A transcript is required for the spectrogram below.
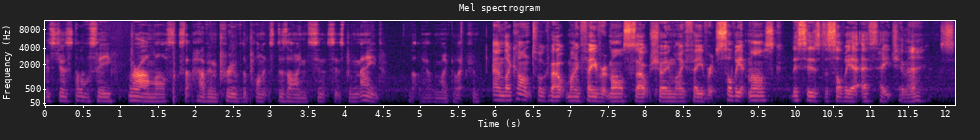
It's just, obviously, there are masks that have improved upon its design since it's been made that I have in my collection. And I can't talk about my favourite masks without showing my favourite Soviet mask. This is the Soviet SHMS.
